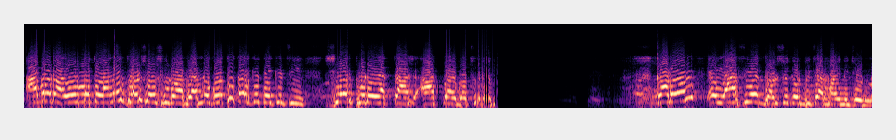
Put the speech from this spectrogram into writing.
আবার এর মতো অনেক ধর্ষণ শুরু হবে। আমরা গতকালকে দেখেছি শেরপুরে একটা আট নয় বছরের কারণ এই আসিয়ার ধর্ষকের বিচার হয়নি জন্য।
